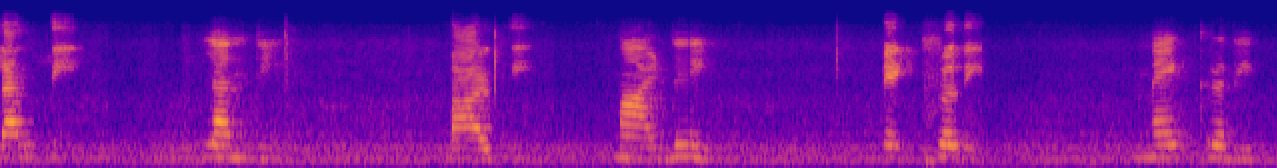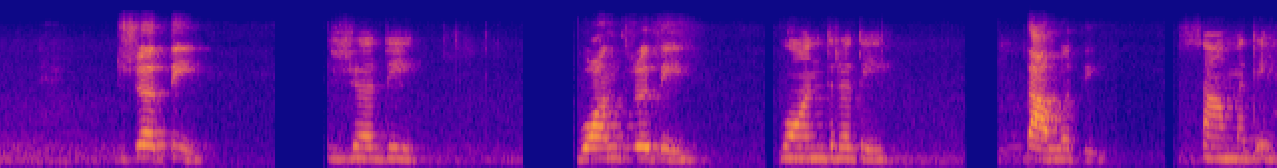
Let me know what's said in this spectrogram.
Lundi. Lundi. Mardi. Mardi. Mercredi. Mercredi. Jeudi. Jeudi. Vendredi. Vendredi. Samedi. Samedi.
